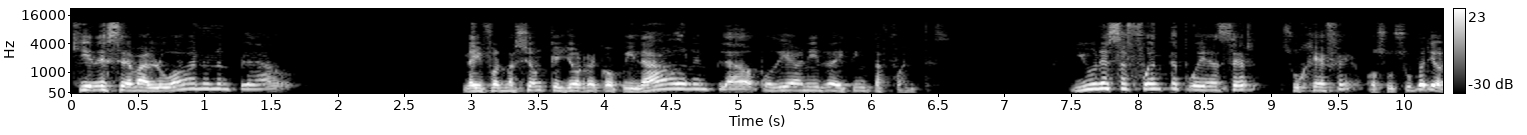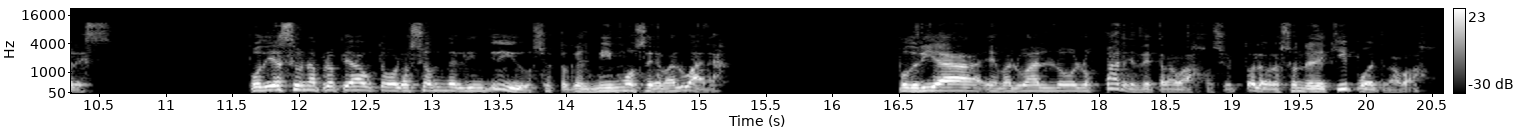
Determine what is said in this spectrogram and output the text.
quienes evaluaban un empleado, la información que yo recopilaba de un empleado podía venir de distintas fuentes. Y una de esas fuentes podía ser su jefe o sus superiores. Podría ser una propia autoevaluación del individuo, ¿cierto? Que él mismo se evaluara. Podría evaluarlo los pares de trabajo, ¿cierto? La evaluación del equipo de trabajo.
